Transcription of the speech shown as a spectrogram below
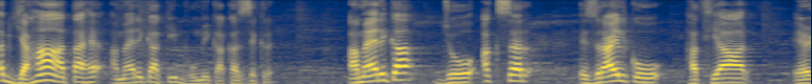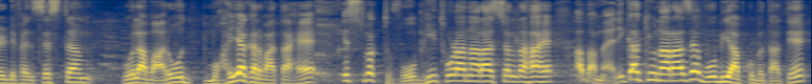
अब यहाँ आता है अमेरिका की भूमिका का ज़िक्र। अमेरिका जो अक्सर इसराइल को हथियार एयर डिफेंस सिस्टम गोला बारूद मुहैया करवाता है। इस वक्त वो भी थोड़ा नाराज़ चल रहा है। अब अमेरिका क्यों नाराज़ है, वो भी आपको बताते हैं।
